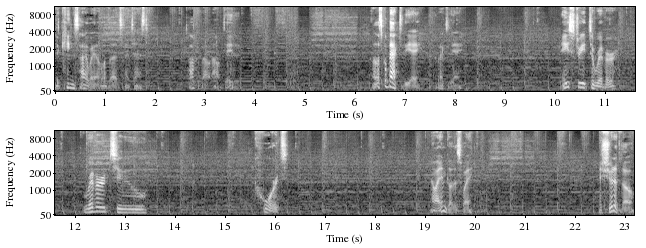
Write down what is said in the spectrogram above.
The King's Highway. I love that. It's fantastic. Talk about outdated. Let's go back to the A. Go back to the A. A Street to River. River to Court. No, I didn't go this way. I should have though.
